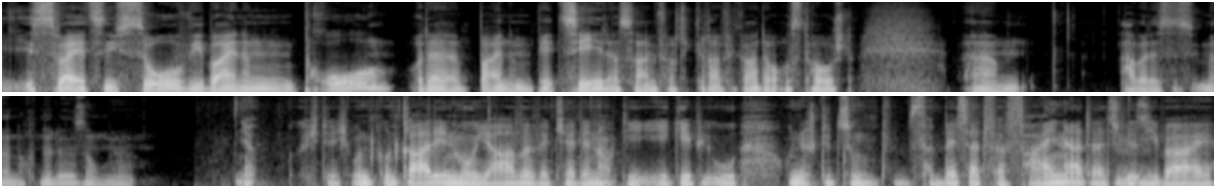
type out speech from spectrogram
ist zwar jetzt nicht so wie bei einem Pro oder bei einem PC, dass er einfach die Grafikkarte austauscht, ähm, aber das ist immer noch eine Lösung. Ja. Ja, richtig. Und, und gerade in Mojave wird ja dennoch ja. die eGPU-Unterstützung verbessert, verfeinert, als wir mhm. sie bei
